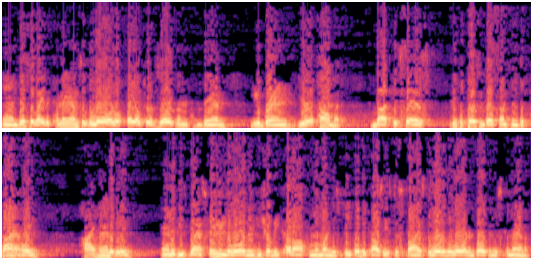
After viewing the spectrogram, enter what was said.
and disobey the commands of the Lord or fail to observe them, then you bring your atonement. But it says, if a person does something defiantly, high-handedly, and if he's blaspheming the Lord, then he shall be cut off from among his people because he's despised the word of the Lord and broken his commandment.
